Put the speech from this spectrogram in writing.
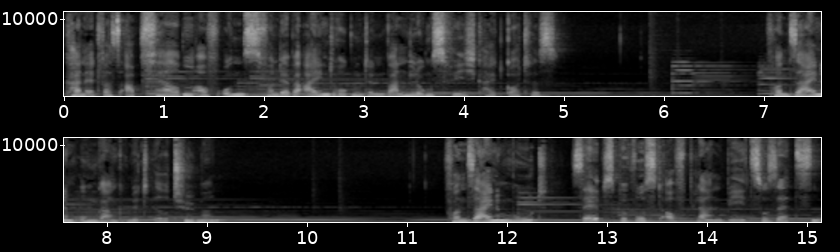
Kann etwas abfärben auf uns von der beeindruckenden Wandlungsfähigkeit Gottes? Von seinem Umgang mit Irrtümern? Von seinem Mut, selbstbewusst auf Plan B zu setzen?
